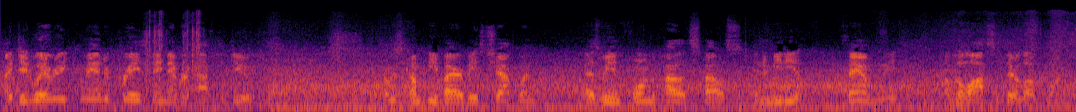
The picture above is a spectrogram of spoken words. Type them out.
I did what every commander prays they never have to do. I was accompanied by our base chaplain as we inform the pilot's spouse and immediate family of the loss of their loved one.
